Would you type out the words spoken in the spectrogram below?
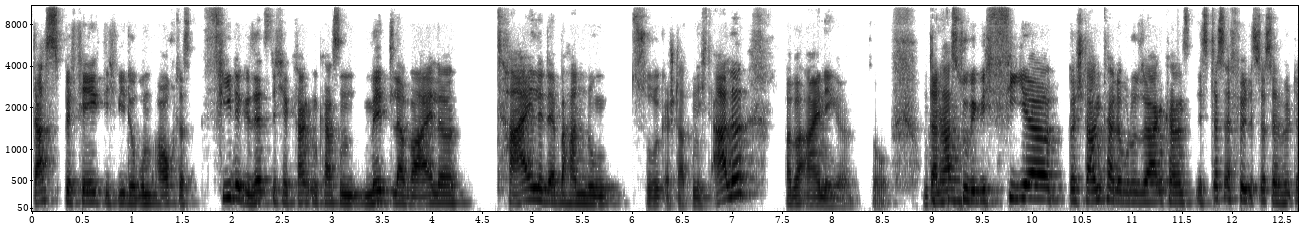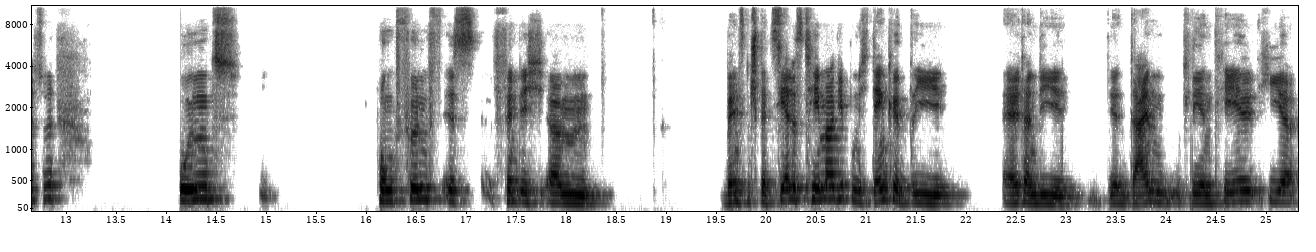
das befähigt dich wiederum auch, dass viele gesetzliche Krankenkassen mittlerweile Teile der Behandlung zurückerstatten. Nicht alle, aber einige. So. Und dann hast du wirklich vier Bestandteile, wo du sagen kannst, ist das erfüllt, ist das erfüllt, das erfüllt. Und Punkt fünf ist, finde ich, ähm, wenn es ein spezielles Thema gibt, und ich denke, die Eltern, die, die dein Klientel hier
